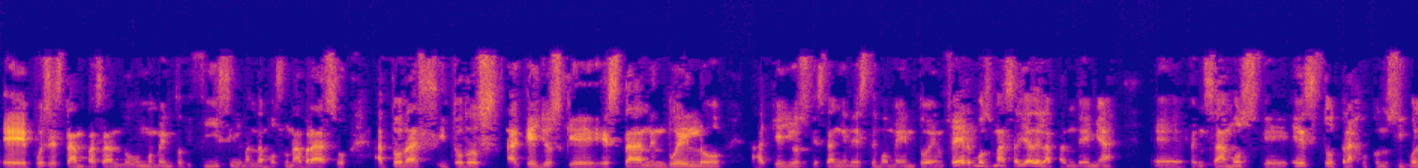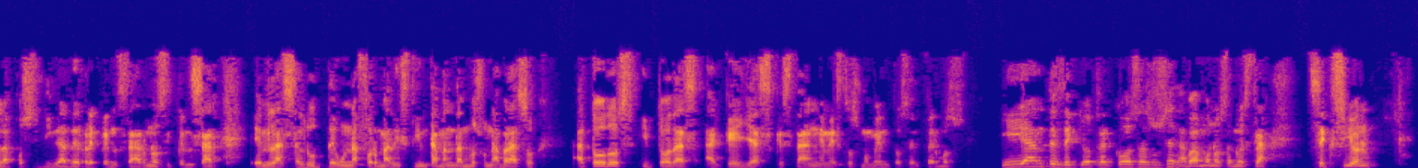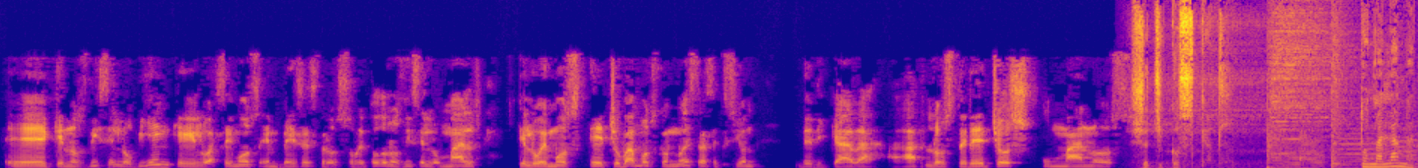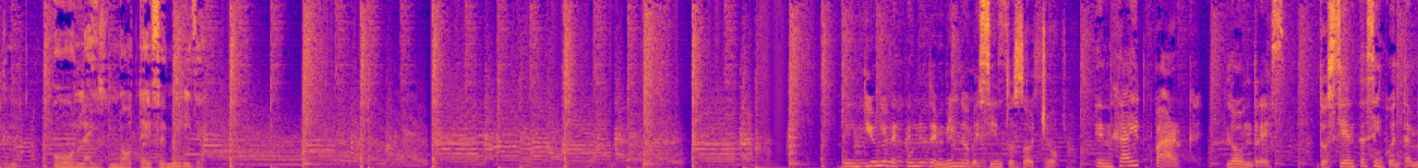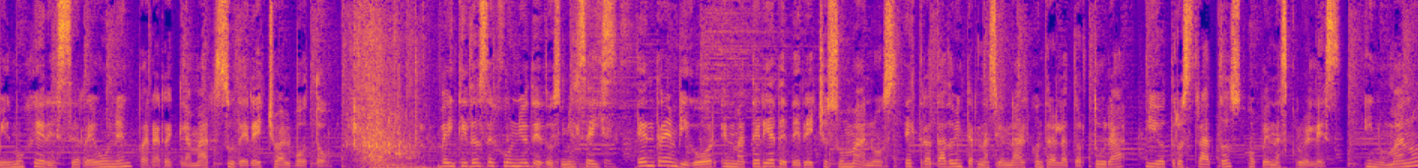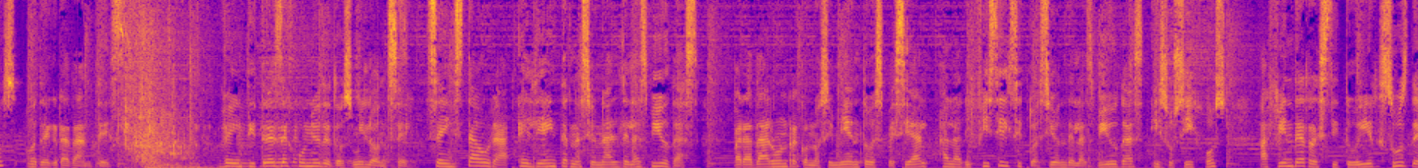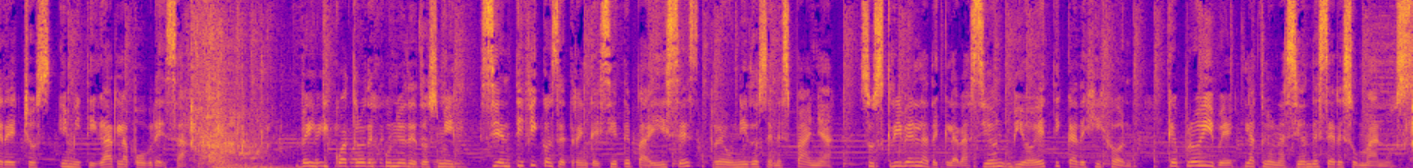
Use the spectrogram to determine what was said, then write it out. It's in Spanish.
eh, pues están pasando un momento difícil. Mandamos un abrazo a todas y todos aquellos que están en duelo, aquellos que están en este momento enfermos, más allá de la pandemia. Eh, pensamos que esto trajo consigo la posibilidad de repensarnos y pensar en la salud de una forma distinta. Mandamos un abrazo a todos y todas aquellas que están en estos momentos enfermos. Y antes de que otra cosa suceda, vámonos a nuestra sección eh, que nos dice lo bien que lo hacemos en veces, pero sobre todo nos dice lo mal que lo hemos hecho. Vamos con nuestra sección dedicada a los derechos humanos. Tonalámatl o la ignota efeméride. 21 de junio de 1908, en Hyde Park, Londres, 250.000 mujeres se reúnen para reclamar su derecho al voto. 22 de junio de 2006. Entra en vigor en materia de derechos humanos el Tratado Internacional contra la Tortura y otros tratos o penas crueles, inhumanos o degradantes. 23 de junio de 2011. Se instaura el Día Internacional de las Viudas para dar un reconocimiento especial a la difícil situación de las viudas y sus hijos a fin de restituir sus derechos y mitigar la pobreza. 24 de junio de 2000, científicos de 37 países reunidos en España suscriben la Declaración Bioética de Gijón, que prohíbe la clonación de seres humanos.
